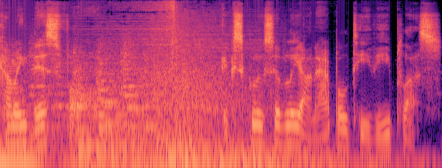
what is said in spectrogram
Coming this fall, exclusively on Apple TV Plus.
